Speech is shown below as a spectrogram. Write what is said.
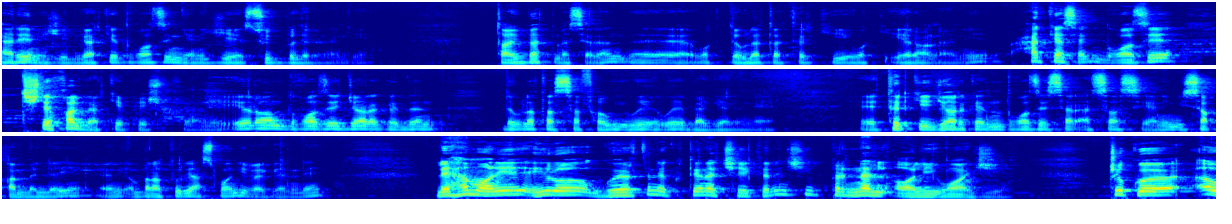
هرمی جی دیگر که دوازین یعنی جی سود بگیرن یعنی طایبت مثلا وقت دولت ترکی وقت ایران یعنی هر کس دوازه تشت خال برکی پیش یعنی ایران دوازه جارا کردن دولت الصفوي وي وي بگرنه ترکی جار کردن دوازه سر اساس یعنی میثاق ملی یعنی امپراتوری عثمانی بگرنه له همانی هیرو گوهرتن کتنه چیکرن چی پر نل آلی وانجی چوکو او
